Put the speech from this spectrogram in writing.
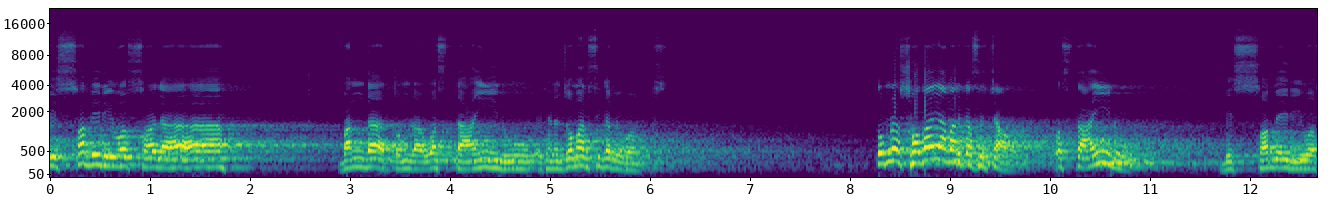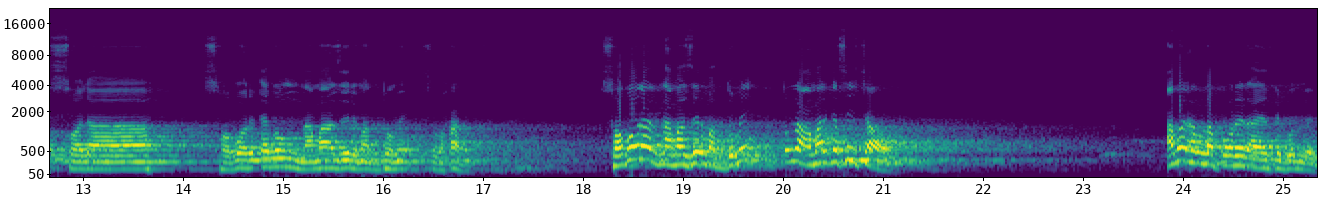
বিসসাবরি ওয়াসসালাহ। বান্দা, তোমরা ওয়াস্তাইনু এখানে জমার সিকা ব্যবহার করছে। তোমরা সবাই আমার কাছে চাও ওয়াস্তাইনু বিসসাবরি ওয়াসসালাহ। সবর এবং নামাজের মাধ্যমে সবর আর নামাজের মাধ্যমে তোমরা আমার কাছেই চাও আবার আল্লাহ পরের আয়াতে বললেন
